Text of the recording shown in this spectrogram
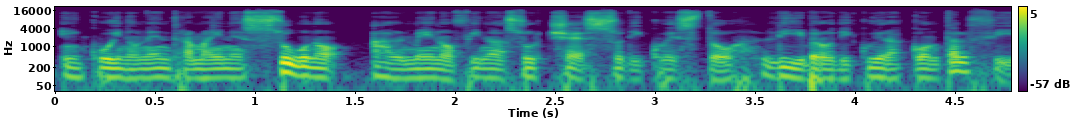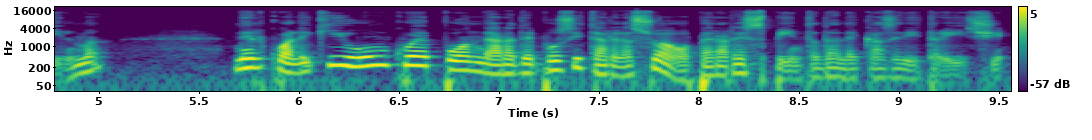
in cui non entra mai nessuno, almeno fino al successo di questo libro di cui racconta il film, nel quale chiunque può andare a depositare la sua opera respinta dalle case editrici.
